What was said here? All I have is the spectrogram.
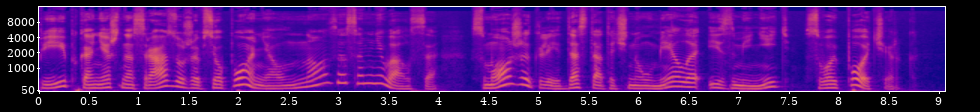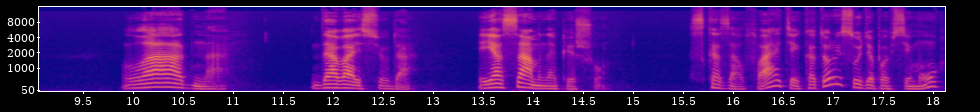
Пип, конечно, сразу же все понял, но засомневался, сможет ли достаточно умело изменить свой почерк. «Ладно, давай сюда, я сам напишу», — сказал Фати, который, судя по всему,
